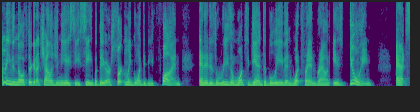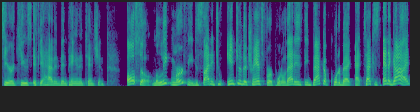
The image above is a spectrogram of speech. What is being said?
I don't even know if they're going to challenge in the ACC, but they are certainly going to be fun. And it is a reason, once again, to believe in what Fran Brown is doing at Syracuse if you haven't been paying attention. Also, Maalik Murphy decided to enter the transfer portal. That is the backup quarterback at Texas and a guy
